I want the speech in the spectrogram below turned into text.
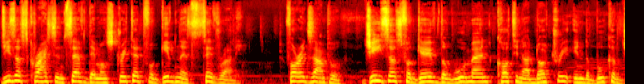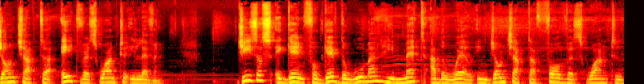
Jesus Christ himself demonstrated forgiveness severally. For example, Jesus forgave the woman caught in adultery in the book of John, chapter 8, verse 1 to 11. Jesus again forgave the woman he met at the well in John chapter 4, verse 1 to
